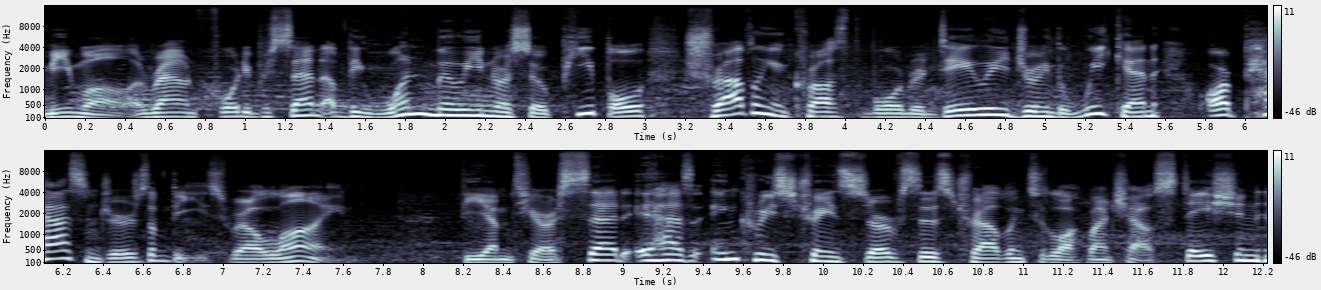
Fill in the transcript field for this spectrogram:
Meanwhile, around 40% of the 1 million or so people traveling across the border daily during the weekend are passengers of the East Rail line. The MTR said it has increased train services traveling to Lok Chau station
